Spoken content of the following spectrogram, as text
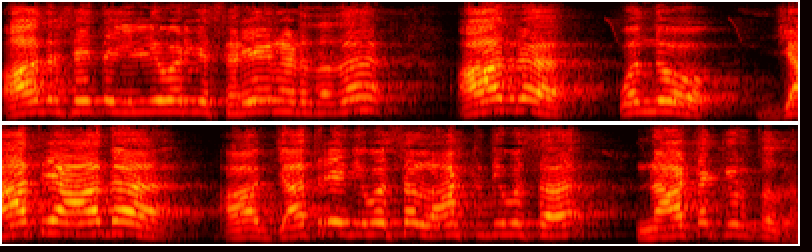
ಆದ್ರೆ ಸಹಿತ ಇಲ್ಲಿವರೆಗೆ ಸರಿಯಾಗಿ ನಡೆದದ. ಆದ್ರೆ ಒಂದು ಜಾತ್ರೆ ಆದ ಆ ಜಾತ್ರೆ ದಿವಸ ಲಾಸ್ಟ್ ದಿವಸ ನಾಟಕ ಇರ್ತದೆ.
